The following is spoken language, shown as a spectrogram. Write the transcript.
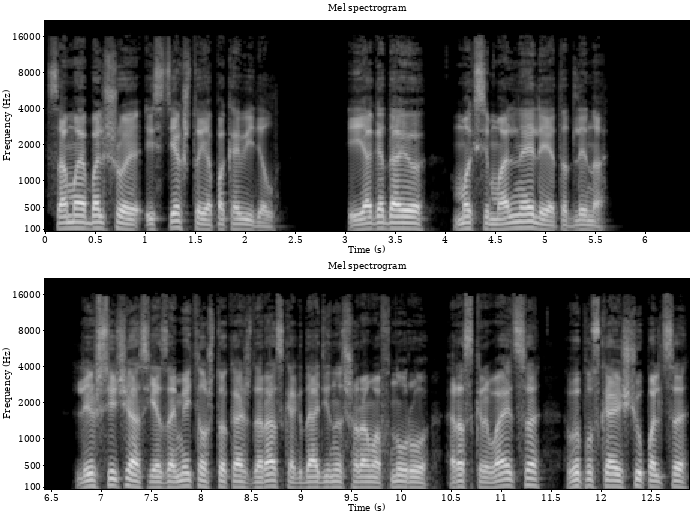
самое большое из тех, что я пока видел. И я гадаю, максимальная ли это длина. Лишь сейчас я заметил, что каждый раз, когда один из шрамов Нуру раскрывается, выпуская щупальце,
